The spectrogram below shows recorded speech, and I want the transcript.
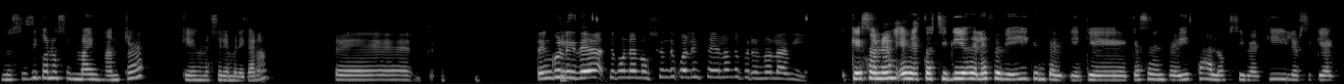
no sé si conoces Mindhunter, que es una serie americana. Eh, tengo la idea, tengo una noción de cuál estás hablando, pero no la vi que son estos chiquillos del FBI que, que, que, hacen entrevistas a los cyberkillers y que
